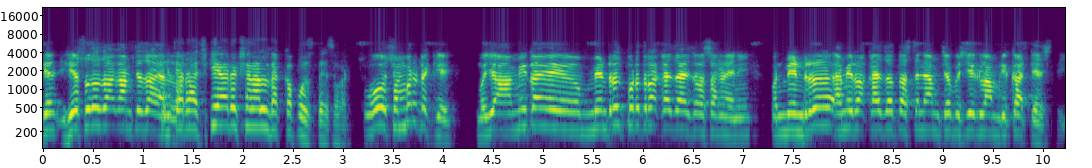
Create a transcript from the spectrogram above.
हे सुद्धा जागा आमच्या जायला तुमच्या राजकीय आरक्षणाला धक्का पोहोचतोय हो शंभर टक्के. म्हणजे आम्ही काय मेंढरच परत राखायला जायचं सगळ्यांनी पण मेंढर आम्ही राखायला जात असताना आमच्यापाशी एक लांबडी काठी असते.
